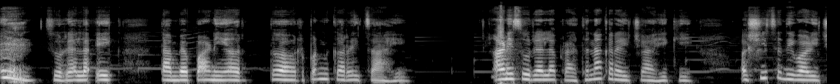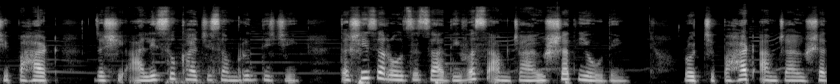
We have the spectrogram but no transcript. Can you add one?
सूर्याला एक तांब्या पाणी अर्थ अर्पण करायचं आहे. आणि सूर्याला प्रार्थना करायची आहे की अशीच दिवाळीची पहाट जशी आली सुखाची समृद्धीची तशीच रोजचा दिवस आमच्या आयुष्यात येऊ दे. रोजची पहाट आमच्या आयुष्यात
